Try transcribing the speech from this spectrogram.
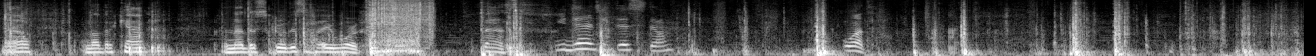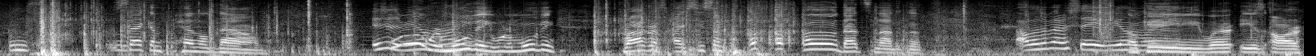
Now, another cap, another screw. This is how you work. Fast. You didn't take this though. What? Oof. Second panel down. This is Ooh, real we're money. moving, we're moving. Progress. I see some. Oh, oh, oh, that's not good. I was about to say real money. Okay, where is our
